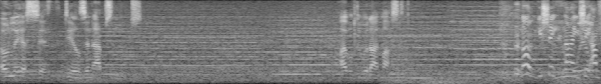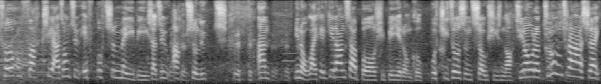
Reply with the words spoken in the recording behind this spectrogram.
Only a Sith deals in absolutes. I will do what I must. No, you see, no, you see, I'm talking facts here. I don't do if buts and maybes. I do absolutes. and you know, like if your aunt had balls, she'd be your uncle, but she doesn't, so she's not. Do you know what? I, do you know what I'm trying to say?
